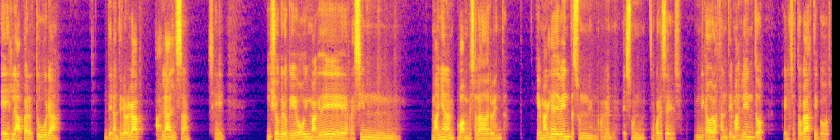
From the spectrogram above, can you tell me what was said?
es la apertura del anterior gap al alza, ¿sí? Y yo creo que hoy MACD recién mañana va a empezar a dar venta. Que MACD de venta es un, es un, me parece, es un indicador bastante más lento que los estocásticos,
